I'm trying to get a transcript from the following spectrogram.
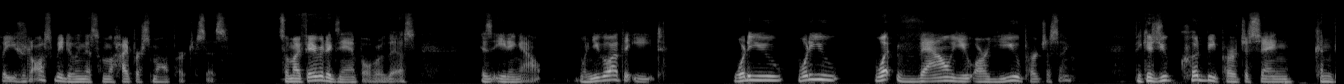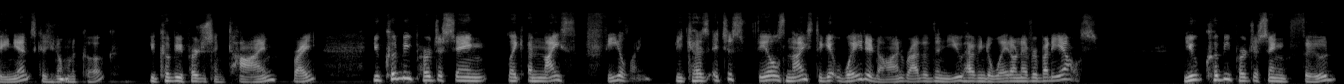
But you should also be doing this on the hyper small purchases. So, my favorite example of this is eating out. When you go out to eat, what do you what do you what value are you purchasing? Because you could be purchasing convenience because you don't mm-hmm. want to cook. You could be purchasing time, right? You could be purchasing like a nice feeling because it just feels nice to get waited on rather than you having to wait on everybody else. You could be purchasing food.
